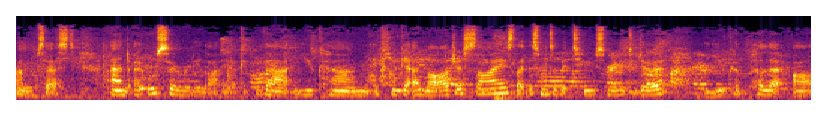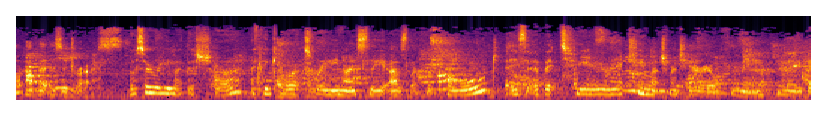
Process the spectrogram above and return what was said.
I'm obsessed. And I also really like that you can, if you get a larger size, like this one's a bit too small to do it, you could pull it up, have it as a dress. I also really like this shirt. I think it works really nicely as like a cord. Is it a bit too, too much material for me? Maybe.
